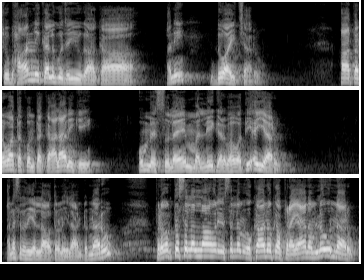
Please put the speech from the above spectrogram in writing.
శుభాన్ని కలుగుజెయ్యుగాక అని దువా ఇచ్చారు. ఆ తర్వాత కొంతకాలానికి ఉమ్మె సులైం మళ్ళీ గర్భవతి అయ్యారు. అనసరది అల్లాహతను ఇలా అంటున్నారు ప్రవక్త సల్లల్లాహు అలైహి ఒకనొక ప్రయాణంలో ఉన్నారు.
